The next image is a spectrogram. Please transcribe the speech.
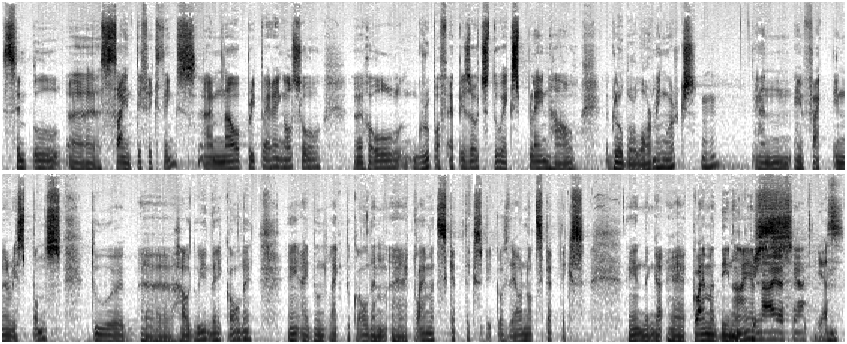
simple uh, scientific things. I'm now preparing also a whole group of episodes to explain how global warming works. And in fact, in a response to uh, uh, how do we, they call it? Eh, I don't like to call them uh, climate skeptics because they are not skeptics. And the uh, climate deniers. Deniers, yeah. yes.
